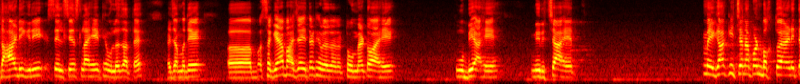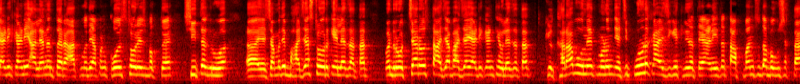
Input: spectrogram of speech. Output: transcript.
दहा डिग्री सेल्सिअसला हे ठेवलं जातं आहे सगळ्या भाज्या इथं ठेवल्या जातात. टोमॅटो आहे उभी आहे मिरच्या आहेत. मेगा किचन आपण बघतोय आणि त्या ठिकाणी आल्यानंतर आतमध्ये आपण कोल्ड स्टोरेज बघतोय शीतगृह याच्यामध्ये भाज्या स्टोअर केल्या जातात पण रोजच्या रोज ताज्या भाज्या या ठिकाणी ठेवल्या जातात. खराब होऊ नयेत म्हणून याची पूर्ण काळजी घेतली जाते आणि इथं तापमान सुद्धा बघू शकता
